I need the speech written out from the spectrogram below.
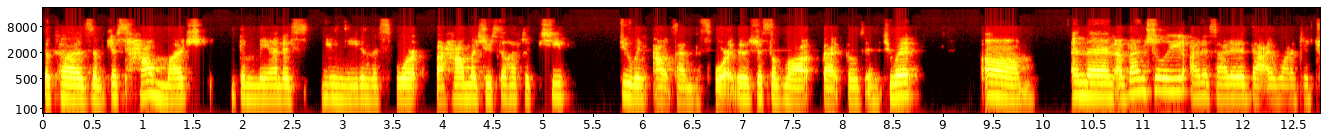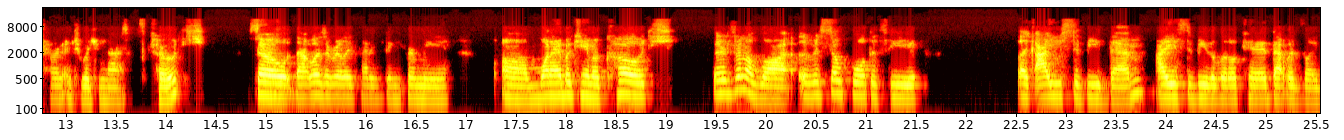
because of just how much demand is you need in the sport, but how much you still have to keep doing outside of the sport. There's just a lot that goes into it. Um, and then eventually I decided that I wanted to turn into a gymnastics coach. So that was a really exciting thing for me. Um, when I became a coach, there's been a lot. It was so cool to see like I used to be them. I used to be the little kid that was like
